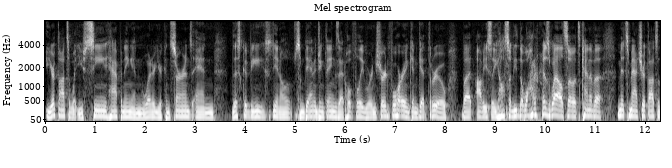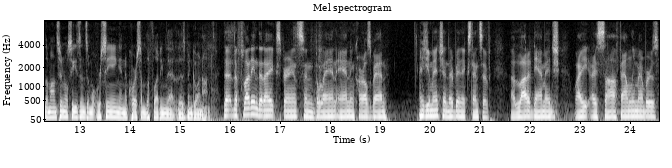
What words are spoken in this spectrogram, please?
Your thoughts on what you see happening and what are your concerns and this could be you know some damaging things that hopefully we're insured for and can get through but obviously you also need the water as well. So it's kind of a mismatch your thoughts of the monsoonal seasons and what we're seeing and of course some of the flooding that has been going on. The the flooding that i experienced in Belen and in carlsbad as you mentioned they've been extensive. A lot of damage. I, I saw family members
